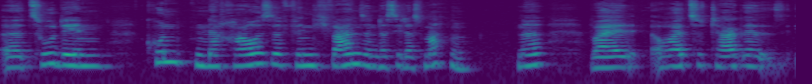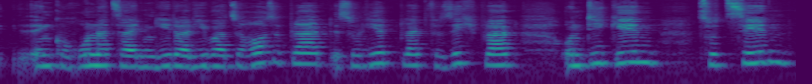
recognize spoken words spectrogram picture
äh, zu den Kunden nach Hause, finde ich Wahnsinn, dass sie das machen. Ne? Weil heutzutage in Corona-Zeiten jeder lieber zu Hause bleibt, isoliert bleibt, für sich bleibt. Und die gehen zu 10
